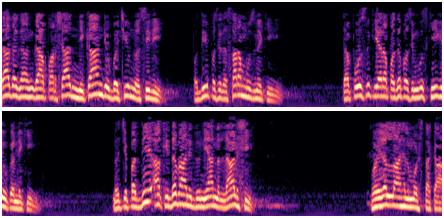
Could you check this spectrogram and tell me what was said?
دا د ګنگا پرشاد نکان دی بچیم نو سیدی په دې پسې د سره موز نه کیږي تاسو کې را په دې پسې موز کیږي او کنه کیږي نو چې په دې عقیده باندې دنیا نه لاړ شي ویل الله المشتکا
